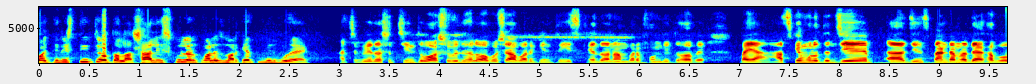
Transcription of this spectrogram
পঁয়ত্রিশ তৃতীয় তলা শাল school and college market Mirpur এক। আচ্ছা প্রিয় দর্শক চিনতে অসুবিধা হলে অবশ্যই আবার কিন্তু স্ক্রিনে দেওয়া নাম্বারে ফোন দিতে হবে। ভাই আজকে মূলত যে জিন্স প্যান্ট আমরা দেখাবো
